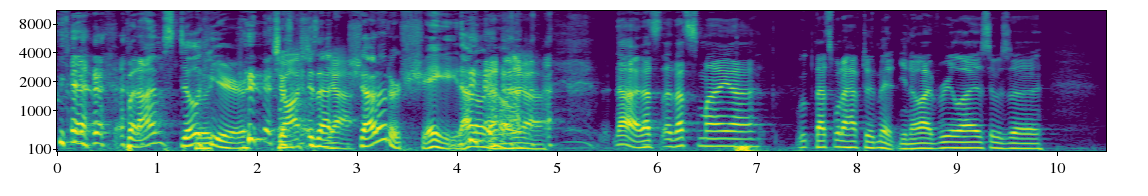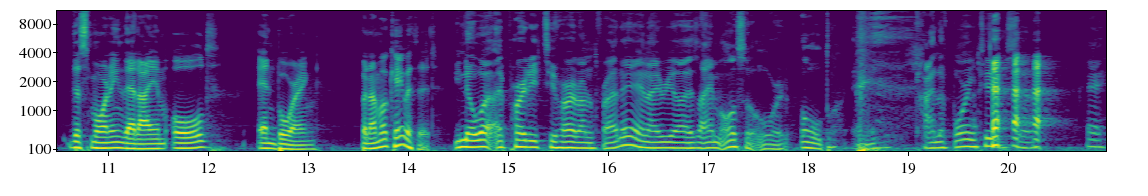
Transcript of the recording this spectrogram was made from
But I'm still here. Josh. Is that yeah. shout out or shade? I don't know. yeah. No, that's that's my uh, that's what I have to admit. You know, I've realized it was uh, this morning that I am old and boring, but I'm okay with it. you know what? I partied too hard on Friday, and I realized I am also old, old and kind of boring too. So, hey,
